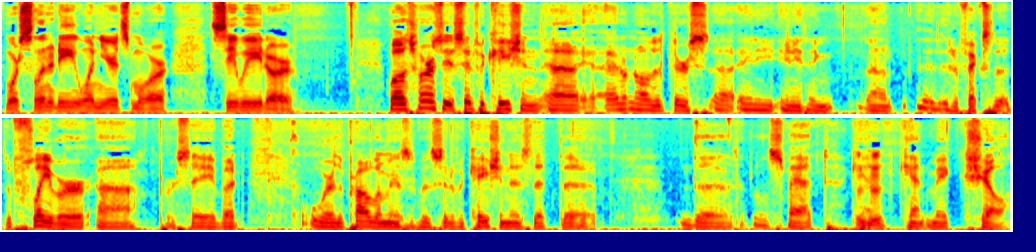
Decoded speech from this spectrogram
more salinity, one year it's more seaweed, or Well, as far as the acidification, uh, I don't know that there's uh, any anything uh, that affects the, the flavor uh, per se, but where the problem is with acidification is that the the little spat can't Mhm. can't make shell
